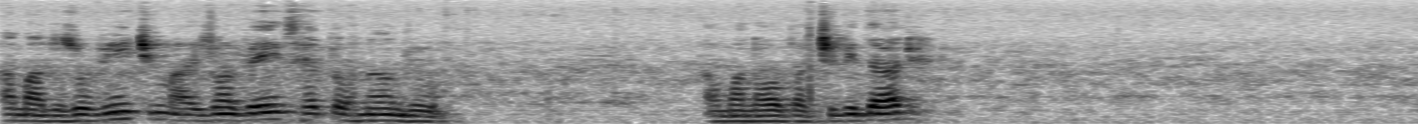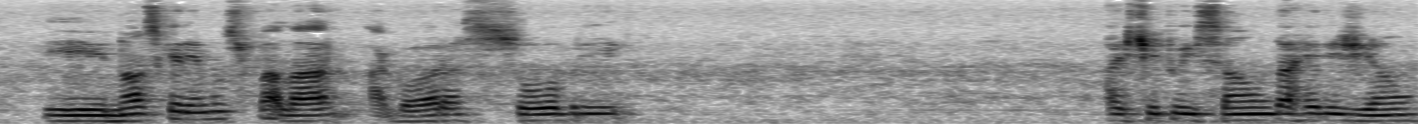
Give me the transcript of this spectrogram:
amados ouvintes, mais uma vez retornando a uma nova atividade. E nós queremos falar agora sobre a instituição da religião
